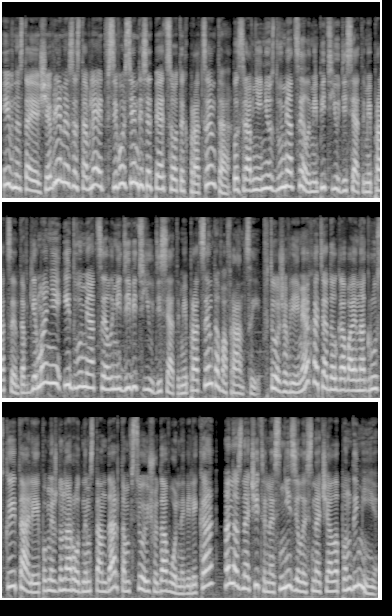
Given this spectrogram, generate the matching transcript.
и в настоящее время составляет всего 75% по сравнению с 2,5% в Германии и 2,9% во Франции. В то же время, хотя долговая нагрузка Италии по международным стандартам все еще довольно велика, она значительно снизилась с начала пандемии,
